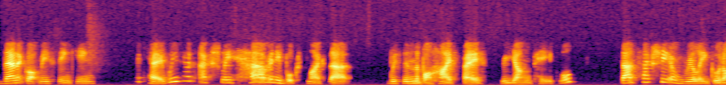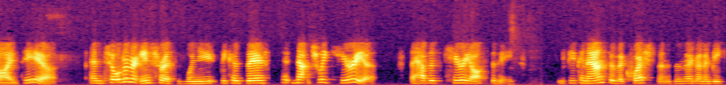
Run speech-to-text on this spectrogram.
Then it got me thinking, okay, we don't actually have any books like that within the Baha'i faith for young people, that's actually a really good idea. And children are interested when you, because they're naturally curious. They have this curiosity. If you can answer the questions, then they're going to be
